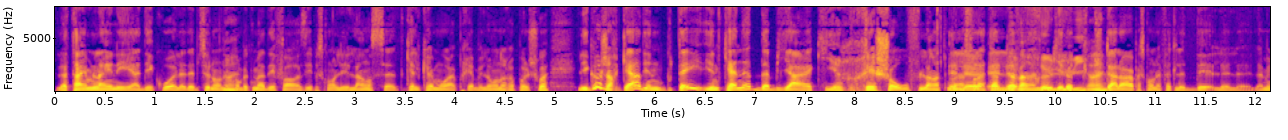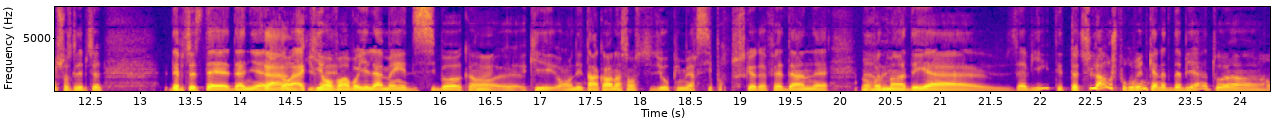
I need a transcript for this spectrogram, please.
le timeline est adéquat. D'habitude, on est Ouais. complètement déphasé parce qu'on les lance euh, quelques mois après, mais là, on n'aura pas le choix. Les gars, je regarde, il y a une bouteille, il y a une canette de bière qui réchauffe lentement Elle, sur la table devant nous, qui est là depuis tout à l'heure parce qu'on a fait le le- le- la même chose que d'habitude. D'habitude, c'était Daniel, Dan à qui qui on va envoyer la main d'ici bas. quand, Ouais. euh, qui est- on est encore dans son studio. Puis merci pour tout ce que tu as fait, Dan. Euh, on Ah va demander à Xavier. T'as-tu l'âge pour ouvrir une canette de bière, toi? en- Non,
